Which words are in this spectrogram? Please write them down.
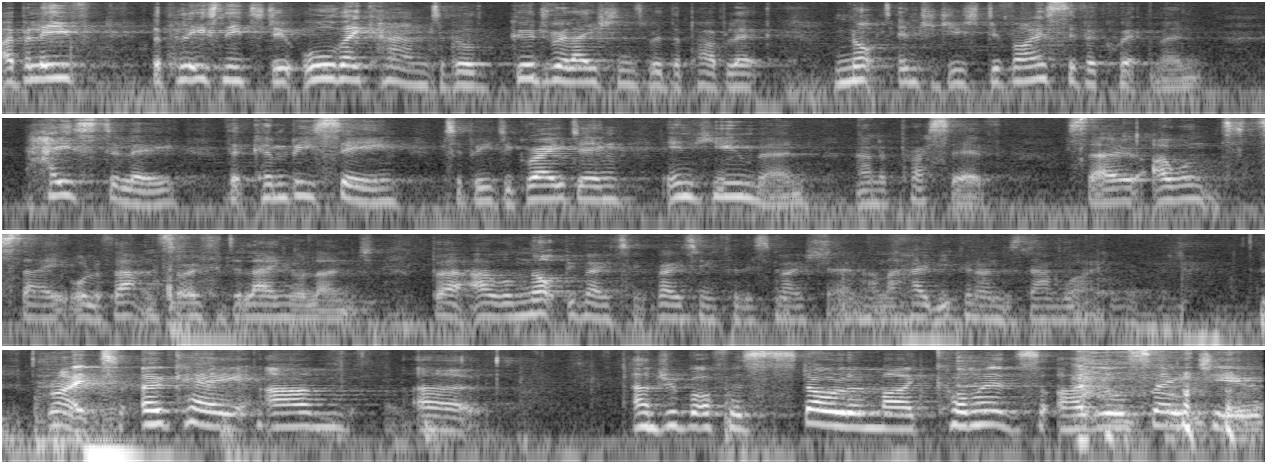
I believe the police need to do all they can to build good relations with the public, not introduce divisive equipment hastily that can be seen to be degrading, inhuman and oppressive. So I want to say all of that, and sorry for delaying your lunch, but I will not be voting, for this motion, and I hope you can understand why. Right, okay. Um, uh, Andrew Boff has stolen my comments. I will say to you,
